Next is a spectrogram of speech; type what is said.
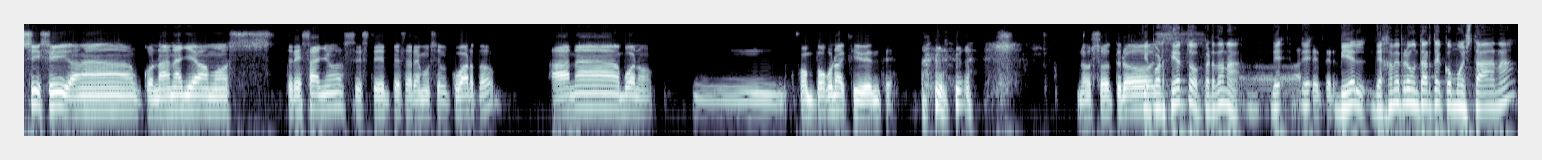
Sí, sí, con Ana llevamos tres años, este empezaremos el cuarto. Ana, bueno, mm, fue un poco un accidente. Nosotros. Que por cierto, perdona, Biel, déjame preguntarte cómo está Ana,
